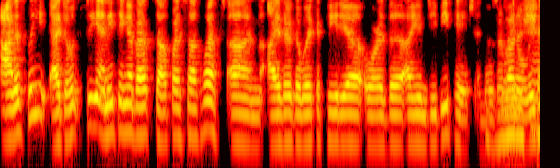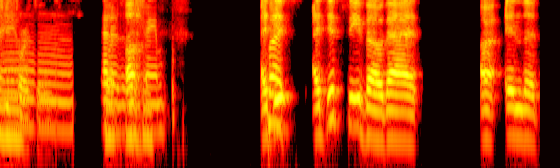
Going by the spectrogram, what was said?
honestly, I don't see anything about South by Southwest on either the Wikipedia or the IMDb page, and those are What my a only two sources. That What is a a shame. shame. I But- did I did see though that uh, in the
